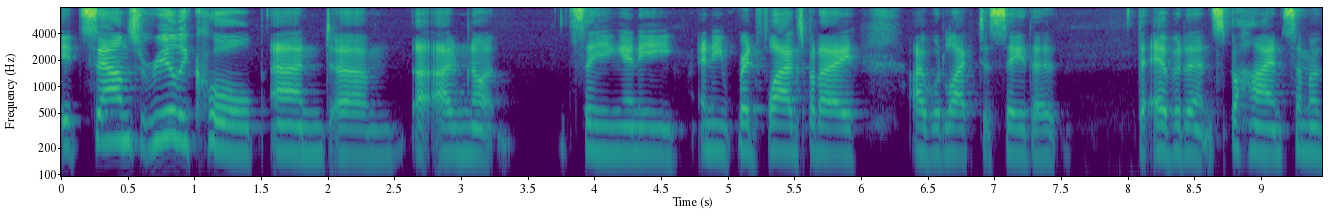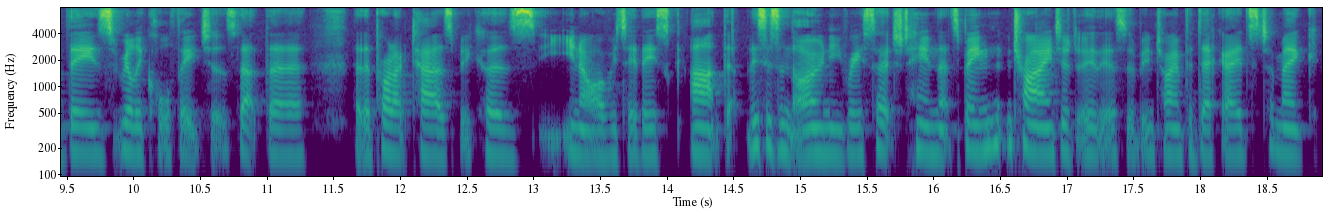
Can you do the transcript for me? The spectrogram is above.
it sounds really cool, and um, I'm not seeing any any red flags, but I I would like to see the the evidence behind some of these really cool features that the that the product has because you know obviously these aren't the, this isn't the only research team that's been trying to do this. We've been trying for decades to make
